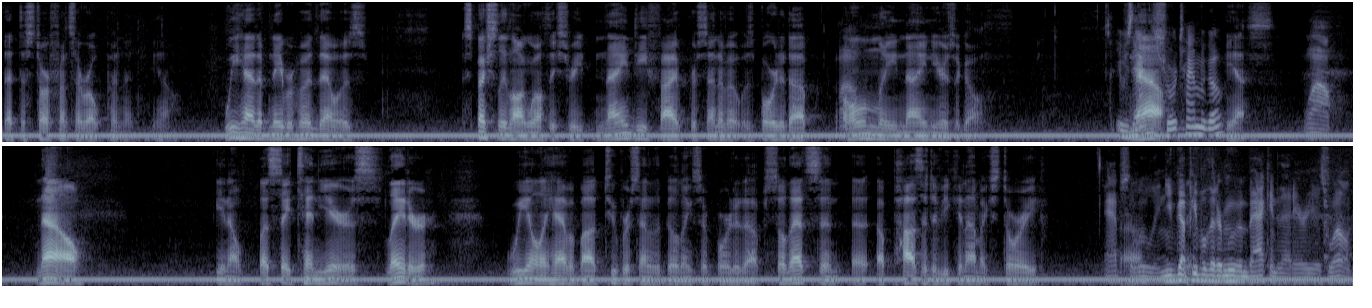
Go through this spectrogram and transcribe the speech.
that the storefronts are open. And you know, we had a neighborhood that was, especially along Wealthy Street, 95% of it was boarded up wow. only nine years ago. It was now, that short time ago. Yes. Wow. Now, you know, let's say 10 years later, we only have about 2% of the buildings are boarded up. So that's an, a, a, positive economic story. Absolutely. Um, and you've got people that are moving back into that area as well.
